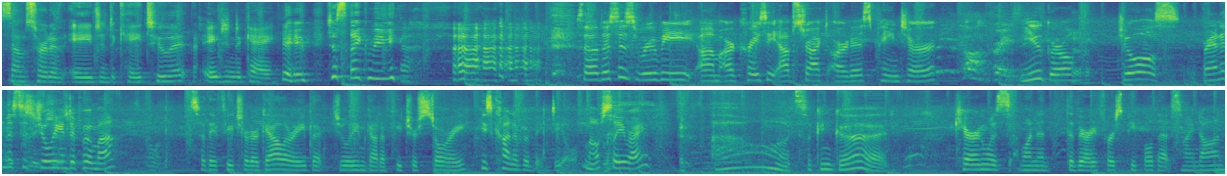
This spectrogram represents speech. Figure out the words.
some sort of age and decay to it. Age and decay. Just like me. So this is Ruby, um, our crazy abstract artist, painter. Oh, crazy. You girl, Jules. Brandon, this is Julian DePuma. So they featured our gallery, but Julian got a feature story. He's kind of a big deal, mostly, right? Oh, it's looking good. Karen was one of the very first people that signed on.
